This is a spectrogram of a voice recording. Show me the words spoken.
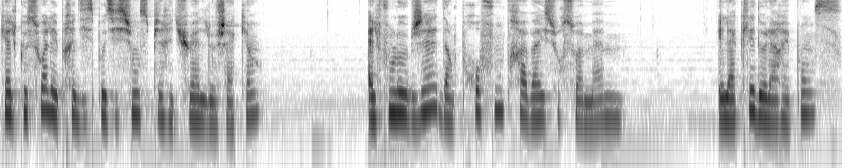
Quelles que soient les prédispositions spirituelles de chacun, elles font l'objet d'un profond travail sur soi-même, et la clé de la réponse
